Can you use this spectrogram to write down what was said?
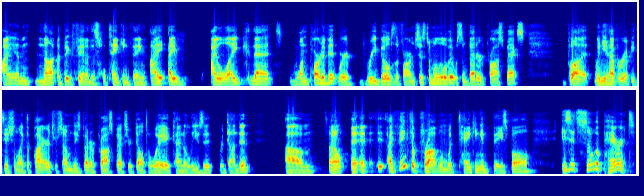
I am not a big fan of this whole tanking thing. I, I I like that one part of it where it rebuilds the farm system a little bit with some better prospects. But when you have a reputation like the Pirates or some of these better prospects are dealt away, it kind of leaves it redundant. Um, I don't. I think the problem with tanking in baseball is it's so apparent.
